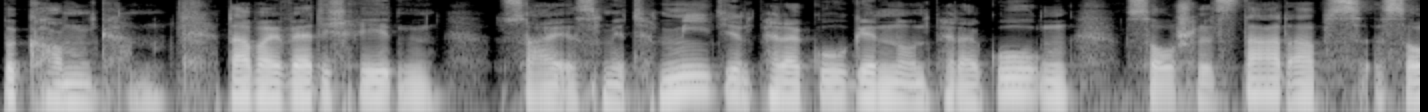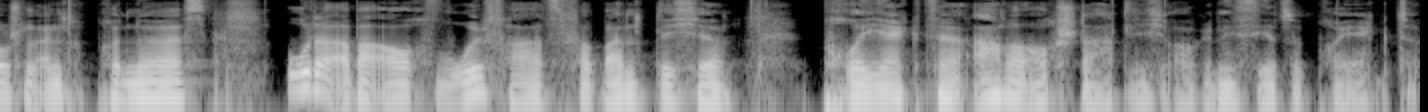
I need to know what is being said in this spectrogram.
bekommen kann. Dabei werde ich reden, sei es mit Medienpädagoginnen und Pädagogen, Social Startups, Social Entrepreneurs oder aber auch wohlfahrtsverbandliche Projekte, aber auch staatlich organisierte Projekte.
